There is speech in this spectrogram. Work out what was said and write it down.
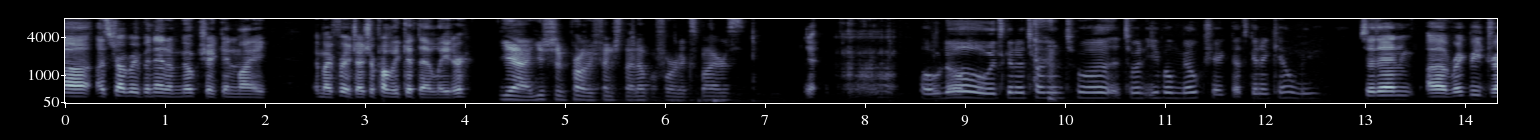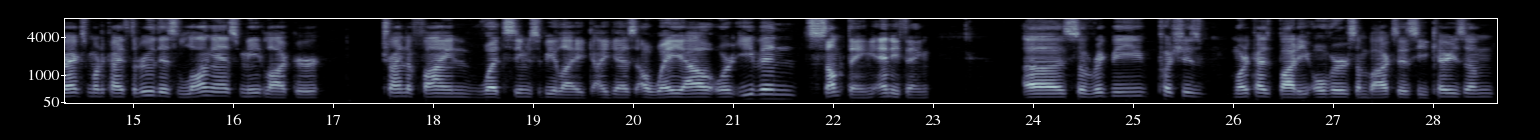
uh, a strawberry banana milkshake in my in my fridge. I should probably get that later. yeah, you should probably finish that up before it expires. Yeah. Oh no! It's gonna turn into a to an evil milkshake that's gonna kill me. So then, uh, Rigby drags Mordecai through this long ass meat locker, trying to find what seems to be like, I guess, a way out or even something, anything. Uh, so Rigby pushes Mordecai's body over some boxes. He carries them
